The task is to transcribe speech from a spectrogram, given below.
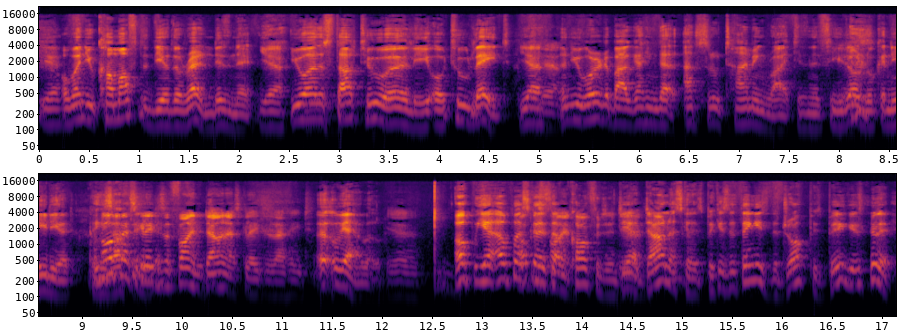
Yeah. Or when you come off to the other end, isn't it? Yeah. You either start too early or too late. Yeah. Yeah. And you're worried about getting that absolute timing right, isn't it? So you don't look an idiot. Up escalators are fine. Down escalators, I hate. Uh, oh, yeah, well. Yeah. Up, yeah, up is escalators I'm confident. Yeah. Yeah. down escalators because the thing is, the drop is big, isn't it?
